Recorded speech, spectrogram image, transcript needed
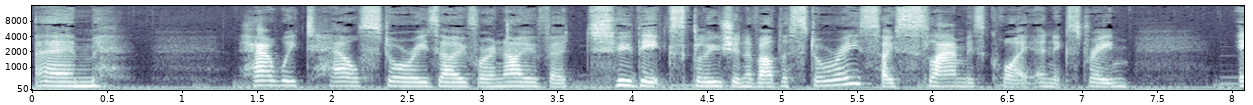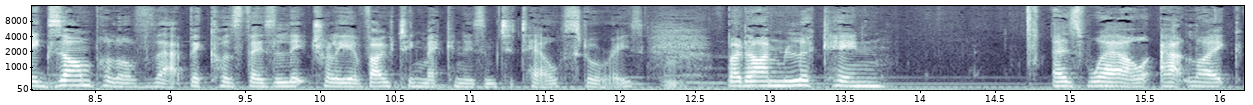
um, how we tell stories over and over to the exclusion of other stories. So slam is quite an extreme example of that because there's literally a voting mechanism to tell stories. But I'm looking as well at like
